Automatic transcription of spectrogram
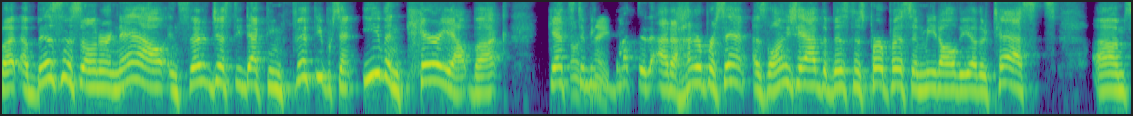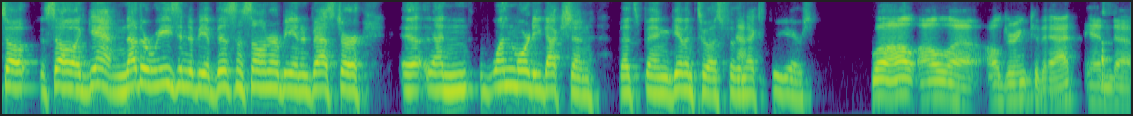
But a business owner now, instead of just deducting 50%, even carry out buck gets oh, to be nice. deducted at 100% as long as you have the business purpose and meet all the other tests. Um, so, so again, another reason to be a business owner, be an investor, uh, and one more deduction that's been given to us for the yeah. next two years. Well, I'll I'll uh, I'll drink to that, and uh,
